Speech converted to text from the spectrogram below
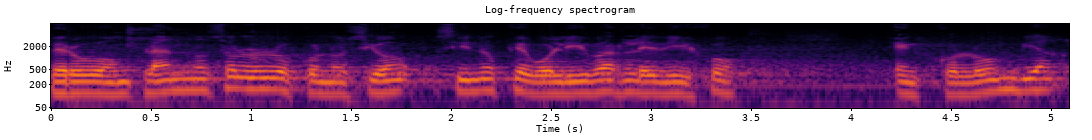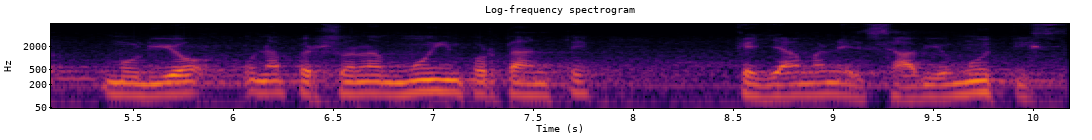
Pero Bonpland no solo lo conoció, sino que Bolívar le dijo, en Colombia murió una persona muy importante que llaman el sabio Mutis,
